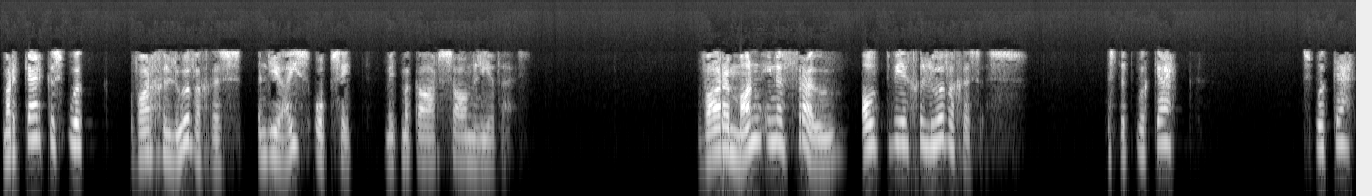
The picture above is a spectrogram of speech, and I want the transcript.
Maar kerk is ook waar gelowiges in die huis opset met mekaar saamlewe is. Waar 'n man en 'n vrou albei gelowiges is, is dit ook kerk. Is ook kerk.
